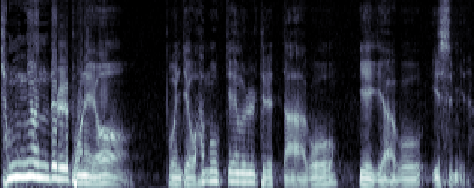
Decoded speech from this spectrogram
청년들을 보내어 번제와 화목제물을 드렸다고 얘기하고 있습니다.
